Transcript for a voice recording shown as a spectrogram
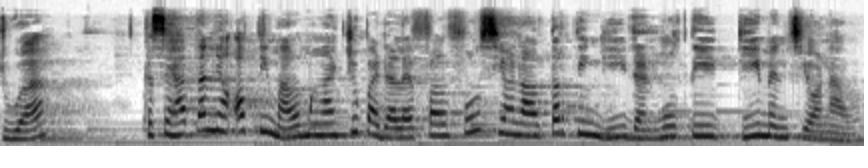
2. Kesehatan yang optimal mengacu pada level fungsional tertinggi dan multidimensional.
